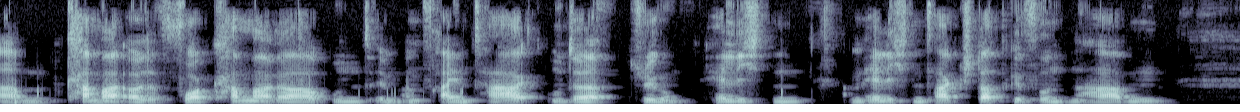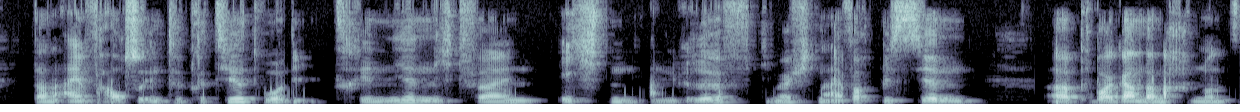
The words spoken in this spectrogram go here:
ähm, Kamera, also vor Kamera und im, am freien Tag, unter, Entschuldigung, helllichten, am helllichten Tag stattgefunden haben, dann einfach auch so interpretiert wurden. Die trainieren nicht für einen echten Angriff, die möchten einfach ein bisschen äh, Propaganda machen und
